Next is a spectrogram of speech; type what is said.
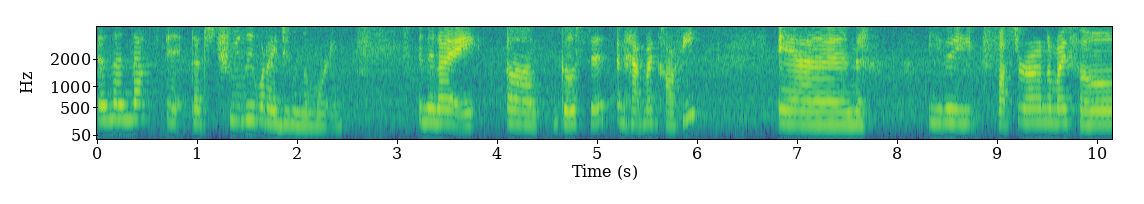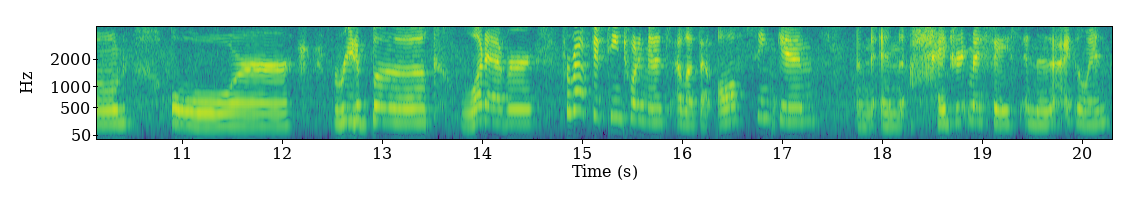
and then that's it. That's truly what I do in the morning. And then I um, go sit and have my coffee and either fuss around on my phone or read a book, whatever. For about 15, 20 minutes, I let that all sink in and, and hydrate my face, and then I go in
